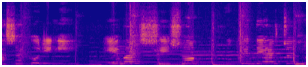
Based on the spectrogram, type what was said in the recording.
আশা করিনি। এবার সেসব দেওয়ার জন্য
